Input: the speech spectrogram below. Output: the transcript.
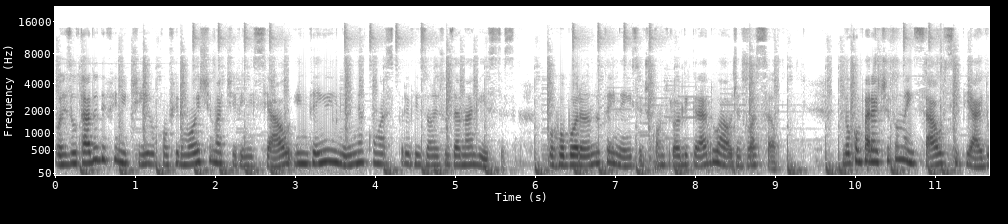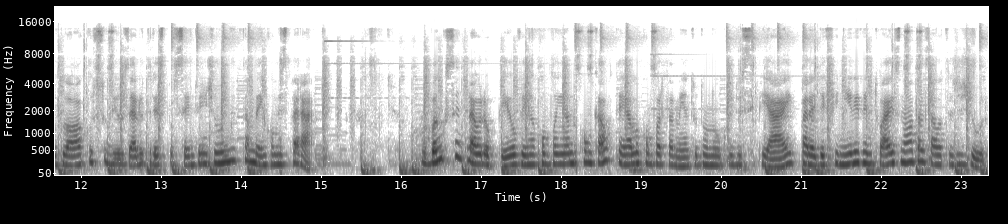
O resultado definitivo confirmou a estimativa inicial e veio em linha com as previsões dos analistas, corroborando tendência de controle gradual de inflação. No comparativo mensal, o CPI do bloco subiu 0,3% em junho, também como esperado. O Banco Central Europeu vem acompanhando com cautela o comportamento do núcleo do CPI para definir eventuais novas altas de juro.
